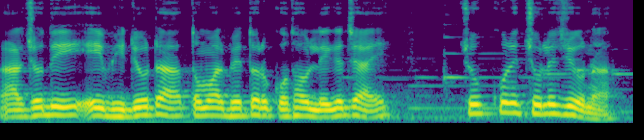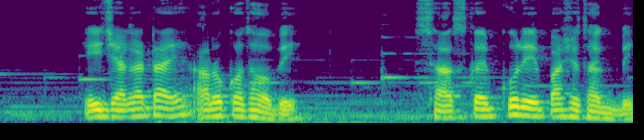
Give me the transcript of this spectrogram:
আর যদি এই ভিডিওটা তোমার ভেতর কোথাও লেগে যায়, চুপ করে চলে যেও না। এই জায়গাটায় আরও কথা হবে। সাবস্ক্রাইব করে পাশে থাকবে।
